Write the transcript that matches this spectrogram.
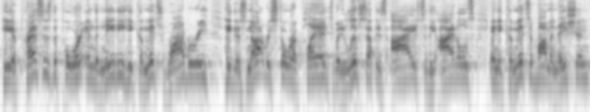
he oppresses the poor and the needy, he commits robbery, he does not restore a pledge, but he lifts up his eyes to the idols, and he commits abomination.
